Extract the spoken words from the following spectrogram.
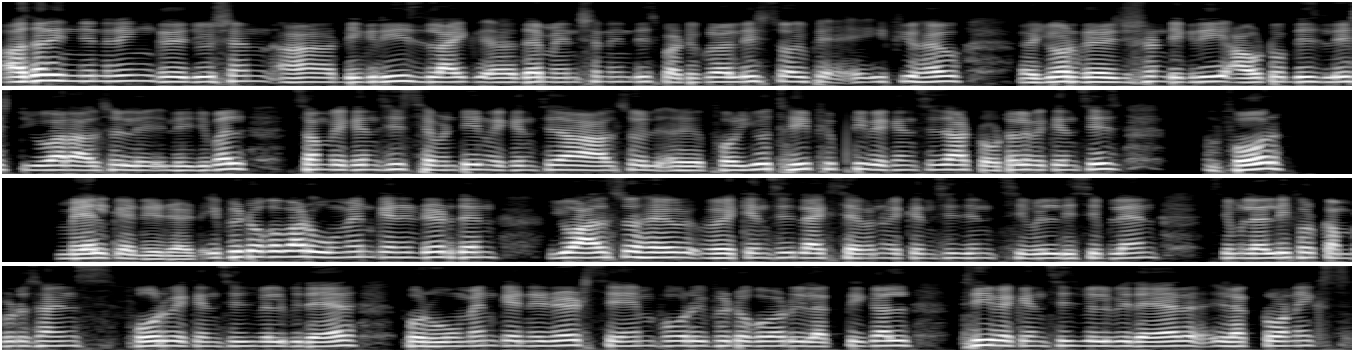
other engineering graduation uh, degrees like uh, they mentioned in this particular list. So if, if you have your graduation degree out of this list you are also eligible. Some vacancies 17 vacancies are also for you. 350 vacancies are total vacancies for male candidate. If you talk about women candidate then you also have vacancies like seven vacancies in civil discipline. Similarly for computer science four vacancies will be there. For women candidates same for if you talk about electrical three vacancies will be there. Electronics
